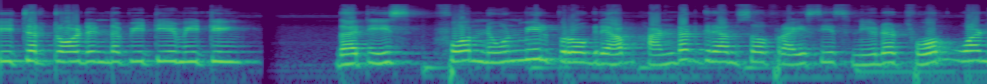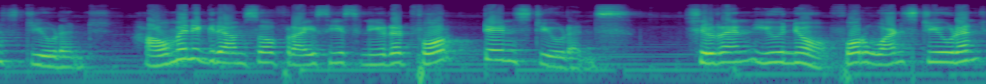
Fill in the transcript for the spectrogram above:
teacher told in the PTA meeting? That is, for noon meal program, 100 grams of rice is needed for one student. How many grams of rice is needed for 10 students? Children, you know, for one student,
